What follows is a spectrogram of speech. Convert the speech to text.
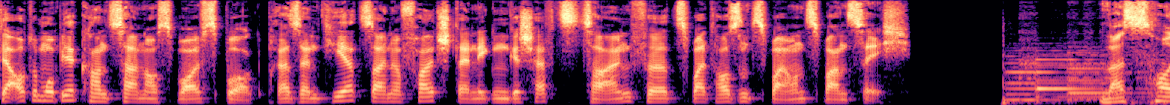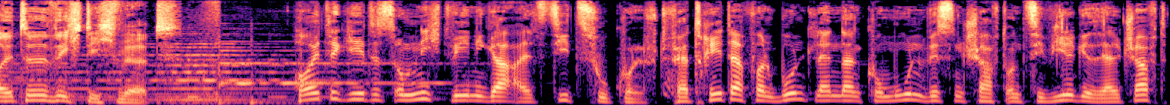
Der Automobilkonzern aus Wolfsburg präsentiert seine vollständigen Geschäftszahlen für 2022. Was heute wichtig wird. Heute geht es um nicht weniger als die Zukunft. Vertreter von Bund, Ländern, Kommunen, Wissenschaft und Zivilgesellschaft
